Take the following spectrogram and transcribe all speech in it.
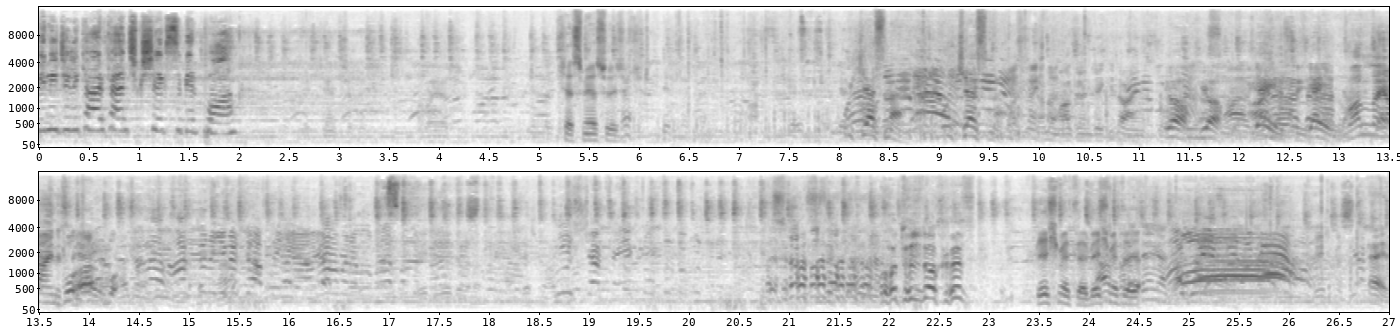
Binicilik erken çıkış eksi bir puan. Kesmeye sürecek. Bu kesme. Bu kesme. Canım az önceki de aynısı. Yok yok. Değil. Değil. Vallahi aynısı. Bu, bu şey. Ek 39. 5 metre 5 metre. Evet.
